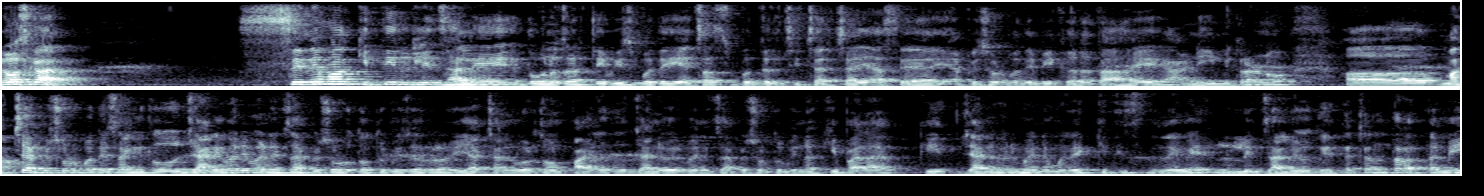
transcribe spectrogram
नमस्कार सिनेमा किती रिलीज झाले दोन हजार तेवीसमध्ये याच्याच बद्दलची चर्चा या एपिसोडमध्ये मी करत आहे. आणि मित्रांनो मागच्या एपिसोडमध्ये सांगितलं जो जानेवारी महिन्याचा एपिसोड होता. तुम्ही जर या चॅनलवर जाऊन पाहिलं तर जानेवारी महिन्याचा एपिसोड तुम्ही नक्की पाहिला की जानेवारी महिन्यामध्ये किती सिनेमे रिलीज झाले होते. त्याच्यानंतर आता मी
